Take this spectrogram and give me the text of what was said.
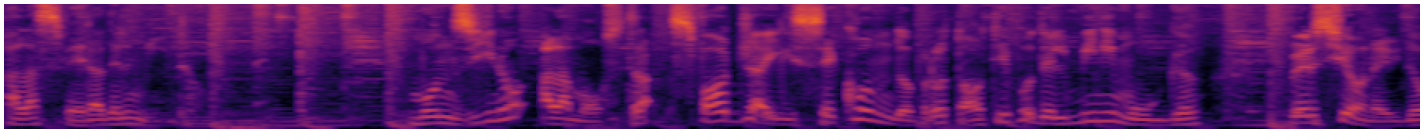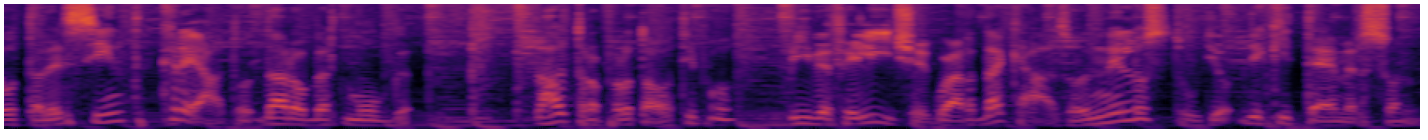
alla sfera del mito. Monzino alla mostra sfoggia il secondo prototipo del Mini Moog, versione ridotta del synth creato da Robert Moog. L'altro prototipo vive felice, guarda caso, nello studio di Kit Emerson.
